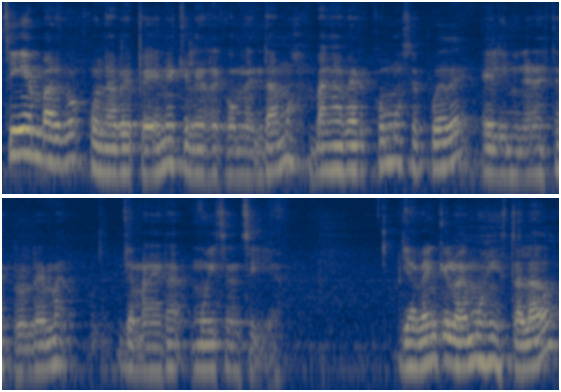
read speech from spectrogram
Sin embargo, con la VPN que les recomendamos van a ver cómo se puede eliminar este problema de manera muy sencilla. Ya ven que lo hemos instalado,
